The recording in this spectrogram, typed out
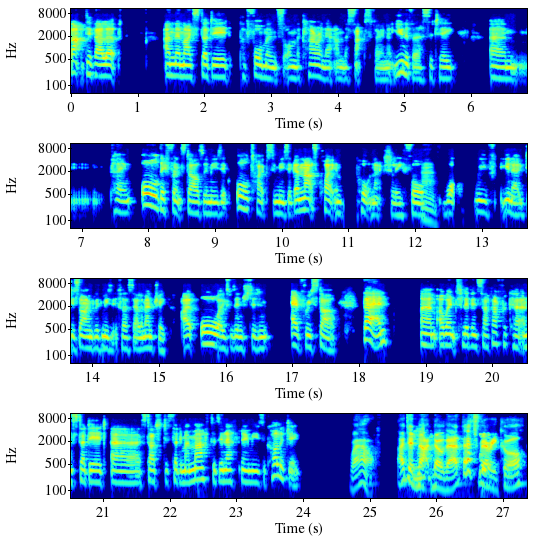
That developed. And then I studied performance on the clarinet and the saxophone at university, um, playing all different styles of music, all types of music. And that's quite important actually for mm. what we've you know designed with music first elementary. I always was interested in every style. Then um, i went to live in south africa and studied uh, started to study my master's in ethnomusicology. Wow. I did not know that. That's very cool.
